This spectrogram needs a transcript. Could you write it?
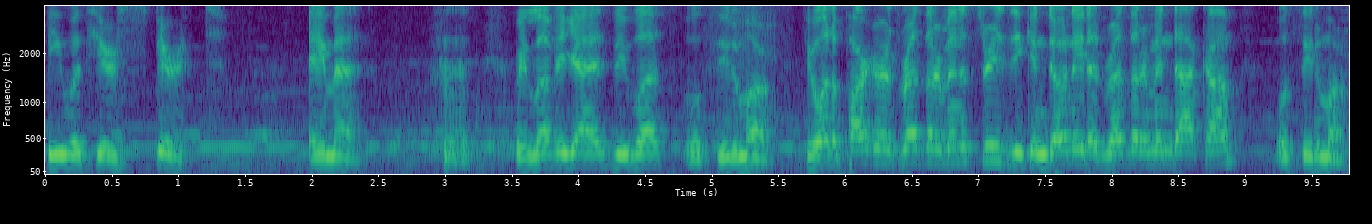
be with your spirit. Amen. we love you guys. Be blessed. We'll see you tomorrow. If you want to partner with Red Letter Ministries, you can donate at redlettermin.com. We'll see you tomorrow.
